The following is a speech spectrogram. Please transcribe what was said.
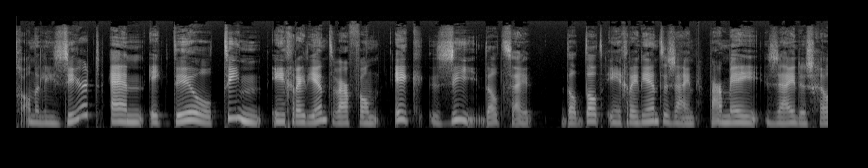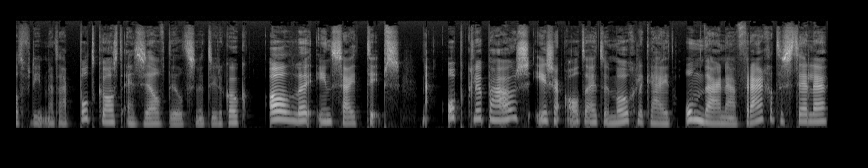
geanalyseerd. En ik deel 10 ingrediënten waarvan ik zie dat zij dat dat ingrediënten zijn waarmee zij dus geld verdient met haar podcast. En zelf deelt ze natuurlijk ook alle inside tips. Nou, op Clubhouse is er altijd de mogelijkheid om daarna vragen te stellen.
